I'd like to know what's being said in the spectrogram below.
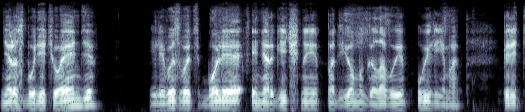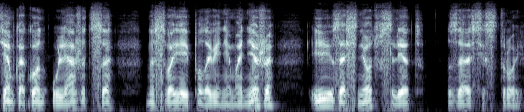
не разбудить Уэнди или вызвать более энергичные подъемы головы Уильяма перед тем, как он уляжется на своей половине манежа и заснет вслед за сестрой.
